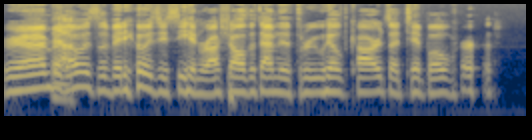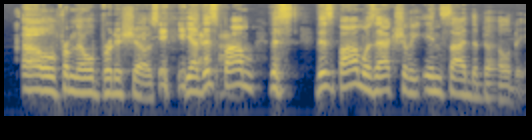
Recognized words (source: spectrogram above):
Remember Yeah. those the videos you see in Russia all the time the three-wheeled cars that tip over? Oh, from the old British shows. yeah. Yeah. this bomb this this bomb was actually inside the building.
